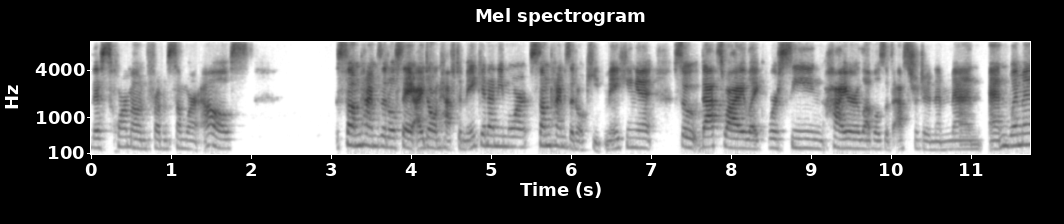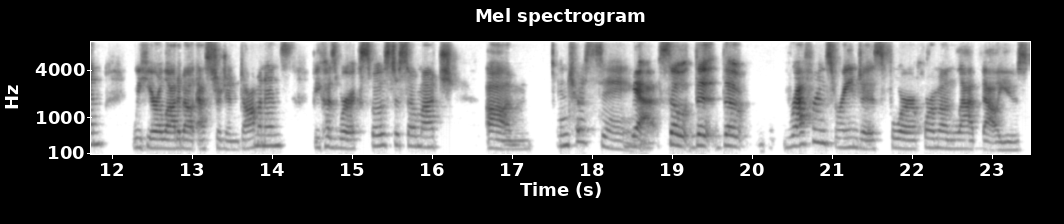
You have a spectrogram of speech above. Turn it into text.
this hormone from somewhere else. Sometimes it'll say, I don't have to make it anymore. Sometimes it'll keep making it. So that's why, like, we're seeing higher levels of estrogen in men and women. We hear a lot about estrogen dominance because we're exposed to so much. Um, Interesting. yeah. So the the reference ranges for hormone lab values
